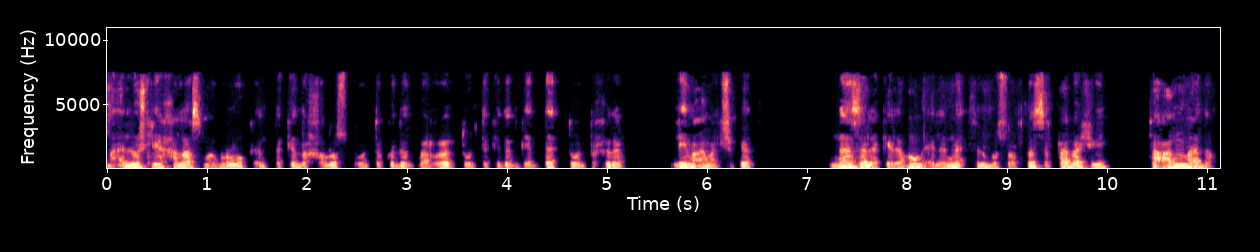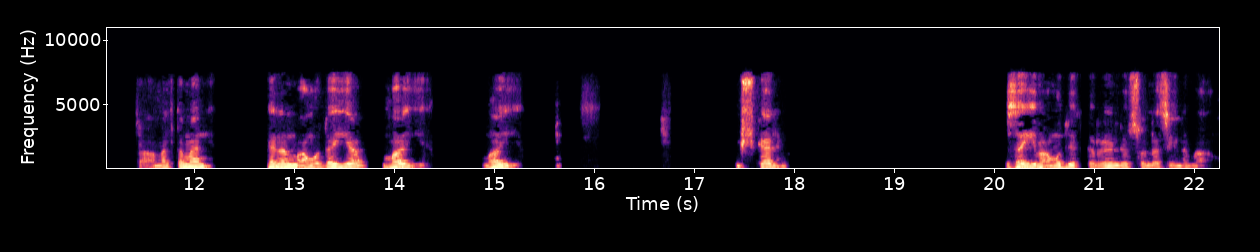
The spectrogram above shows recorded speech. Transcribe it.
ما قالوش ليه خلاص مبروك انت كده خلصت وانت كده اتبررت وانت كده اتجددت وانت كده ليه ما عملش كده؟ نزل كلاهما إلى الماء في والقس الحبشي فعمده فعمل ثمانيه هنا المعمودية مية مية. مش كلمة. زي معمودية كرنيليوس والذين معه.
